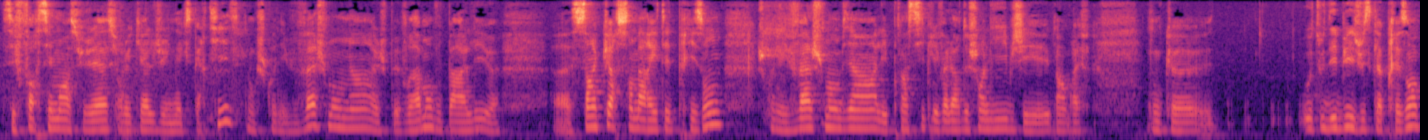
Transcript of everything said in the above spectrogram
c'est forcément un sujet sur lequel j'ai une expertise, donc je connais vachement bien, je peux vraiment vous parler 5 euh, heures sans m'arrêter de prison, je connais vachement bien les principes, les valeurs de champ libre, j'ai... Ben bref. Donc au tout début et jusqu'à présent,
